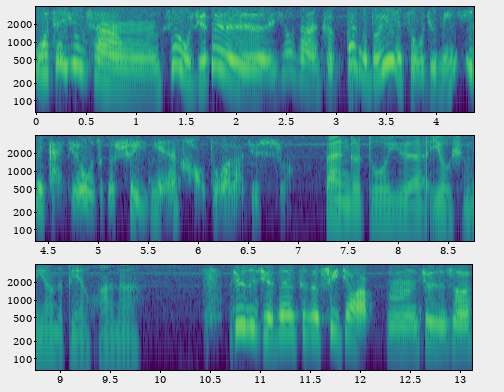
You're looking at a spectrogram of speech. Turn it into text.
我在用上，这我觉得用上这半个多月的时候，我就明显的感觉我这个睡眠好多了，就是说，半个多月有什么样的变化呢？就是觉得这个睡觉啊，嗯，就是说，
